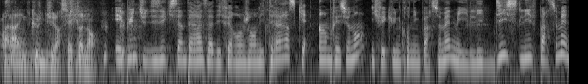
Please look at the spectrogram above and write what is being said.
voilà, une culture, c'est étonnant. Et puis tu disais qu'il s'intéresse à différents genres littéraires, ce qui est impressionnant. Il fait qu'une chronique par semaine, mais il lit 10 livres par semaine.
